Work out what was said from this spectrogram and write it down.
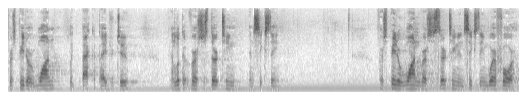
1 Peter 1, flick back a page or two, and look at verses 13 and 16. 1 Peter 1, verses 13 and 16. Wherefore,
